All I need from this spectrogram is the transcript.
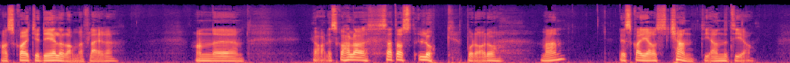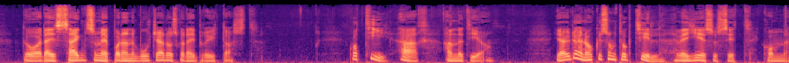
Han skal ikke dele det med flere. Han ja, det skal heller settes lokk på det, da. Men det skal gjøres kjent i endetida. Da de segd som er på denne boka, da skal de brytast. Tid er endetida? Jau, det er noe som tok til ved Jesus sitt komme.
